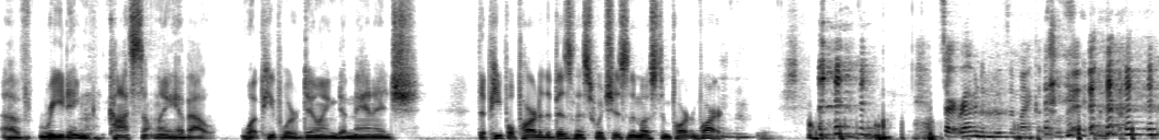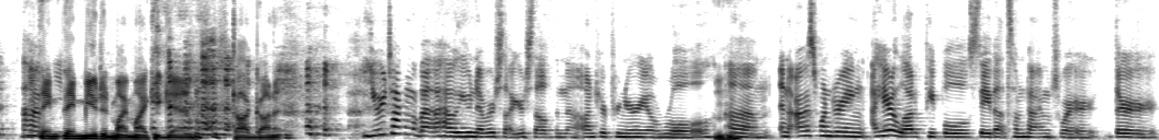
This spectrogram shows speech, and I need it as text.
of reading constantly about what people are doing to manage the people part of the business, which is the most important part. Mm-hmm. Sorry, we're having to move the mic a little bit. um, they, they muted my mic again. Doggone it you were talking about how you never saw yourself in the entrepreneurial role. Mm-hmm. Um, and I was wondering, I hear a lot of people say that sometimes where they're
